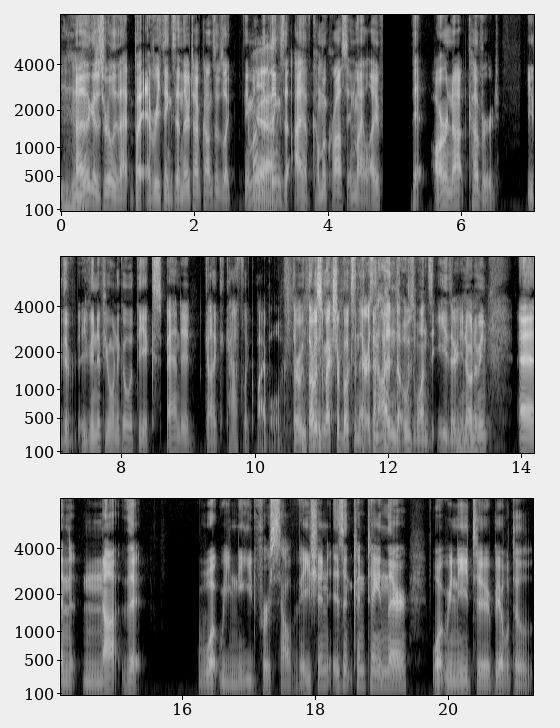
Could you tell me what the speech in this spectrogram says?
Mm-hmm. I think it's really that, but everything's in there type concepts. Like, the amount yeah. of things that I have come across in my life that are not covered either even if you want to go with the expanded like Catholic Bible, throw throw some extra books in there. It's not in those ones either. You know what I mm-hmm. mean? And not that what we need for salvation isn't contained there. What we need to be able to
